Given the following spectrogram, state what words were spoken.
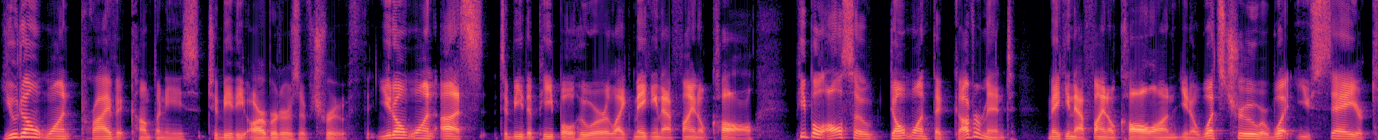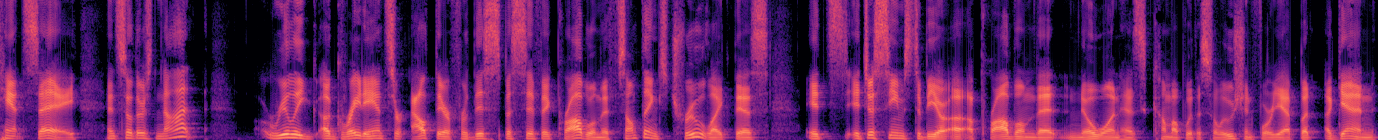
you don't want private companies to be the arbiters of truth. You don't want us to be the people who are like making that final call. People also don't want the government making that final call on, you know, what's true or what you say or can't say. And so there's not really a great answer out there for this specific problem. If something's true like this, it's it just seems to be a, a problem that no one has come up with a solution for yet. But again,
